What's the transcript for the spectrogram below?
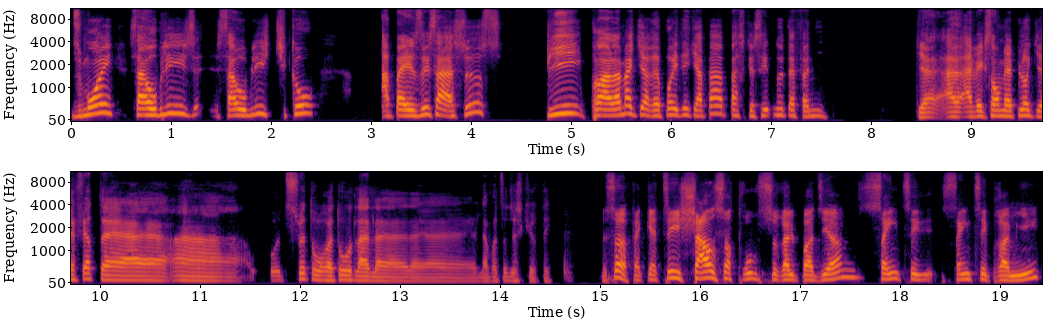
du moins, ça oblige, ça oblige Chico à peser sa suce, puis probablement qu'il n'aurait pas été capable parce que c'est pneus Tafani. Avec son méplat qu'il a fait euh, tout de suite au retour de la, voiture de sécurité. C'est ça. Fait que, tu sais, Charles se retrouve sur le podium, Saint, c'est premier.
